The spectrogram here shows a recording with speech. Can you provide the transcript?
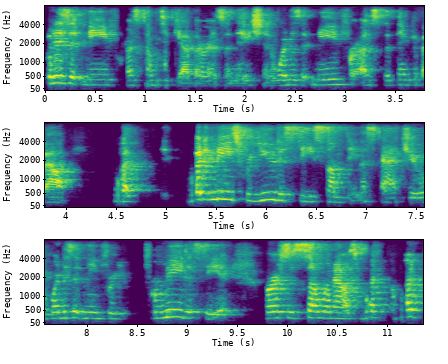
what does it mean for us to come together as a nation? What does it mean for us to think about what what it means for you to see something, a statue, what does it mean for for me to see it versus someone else? What what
